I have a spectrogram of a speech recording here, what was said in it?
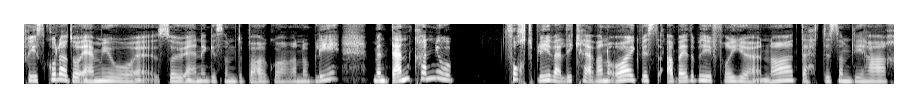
friskoler. Da er vi jo så uenige som det bare går an å bli. Men den kan jo fort bli veldig krevende òg, hvis Arbeiderpartiet får gjennom dette som de har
